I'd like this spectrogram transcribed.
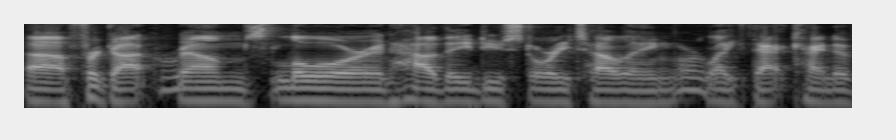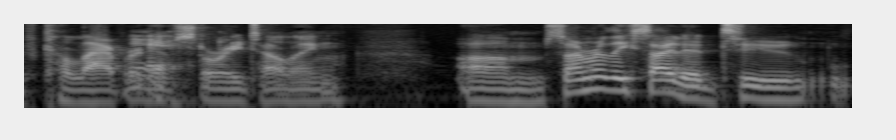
uh, Forgotten Realms lore and how they do storytelling or like that kind of collaborative Yeah. storytelling. Um, so I'm really excited to,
